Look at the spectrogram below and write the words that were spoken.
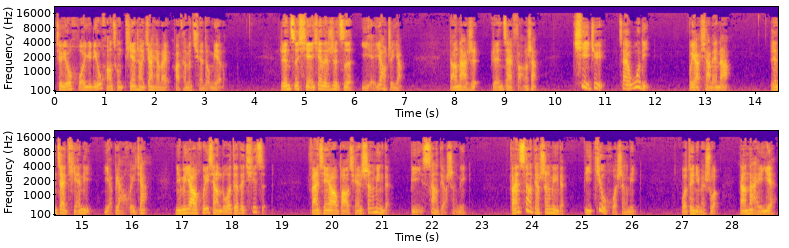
就有火与硫磺从天上降下来，把他们全都灭了。人子显现的日子也要这样。当那日，人在房上，器具在屋里，不要下来拿；人在田里，也不要回家。你们要回想罗德的妻子。凡想要保全生命的，必丧掉生命；凡丧掉生命的，必救活生命。我对你们说，当那一夜，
